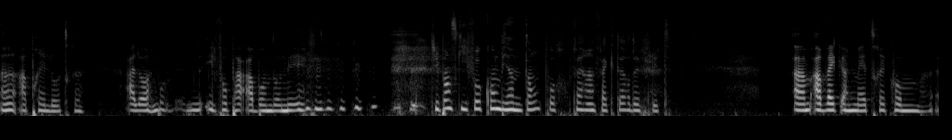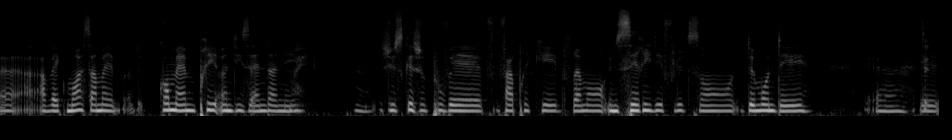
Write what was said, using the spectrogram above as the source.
un après l'autre. Alors, Pour- il ne faut pas abandonner. Tu penses qu'il faut combien de temps pour faire un facteur de flûte? Euh, avec un maître comme euh, avec moi, ça m'a quand même pris une dizaine d'années. Ouais. Ouais. Jusque je pouvais fabriquer vraiment une série de flûtes sans demander euh, et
